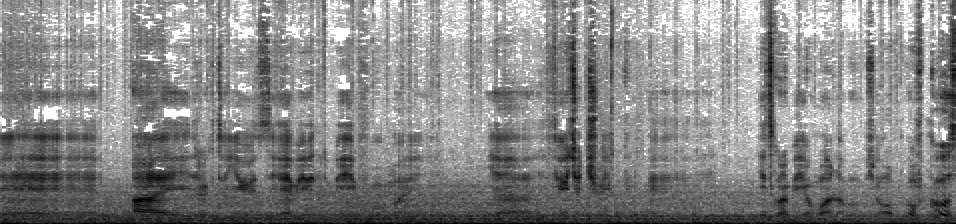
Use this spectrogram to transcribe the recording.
uh, I like to use the Airbnb for my yeah, future trip. Uh, it's gonna be a one option. Of, of course,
